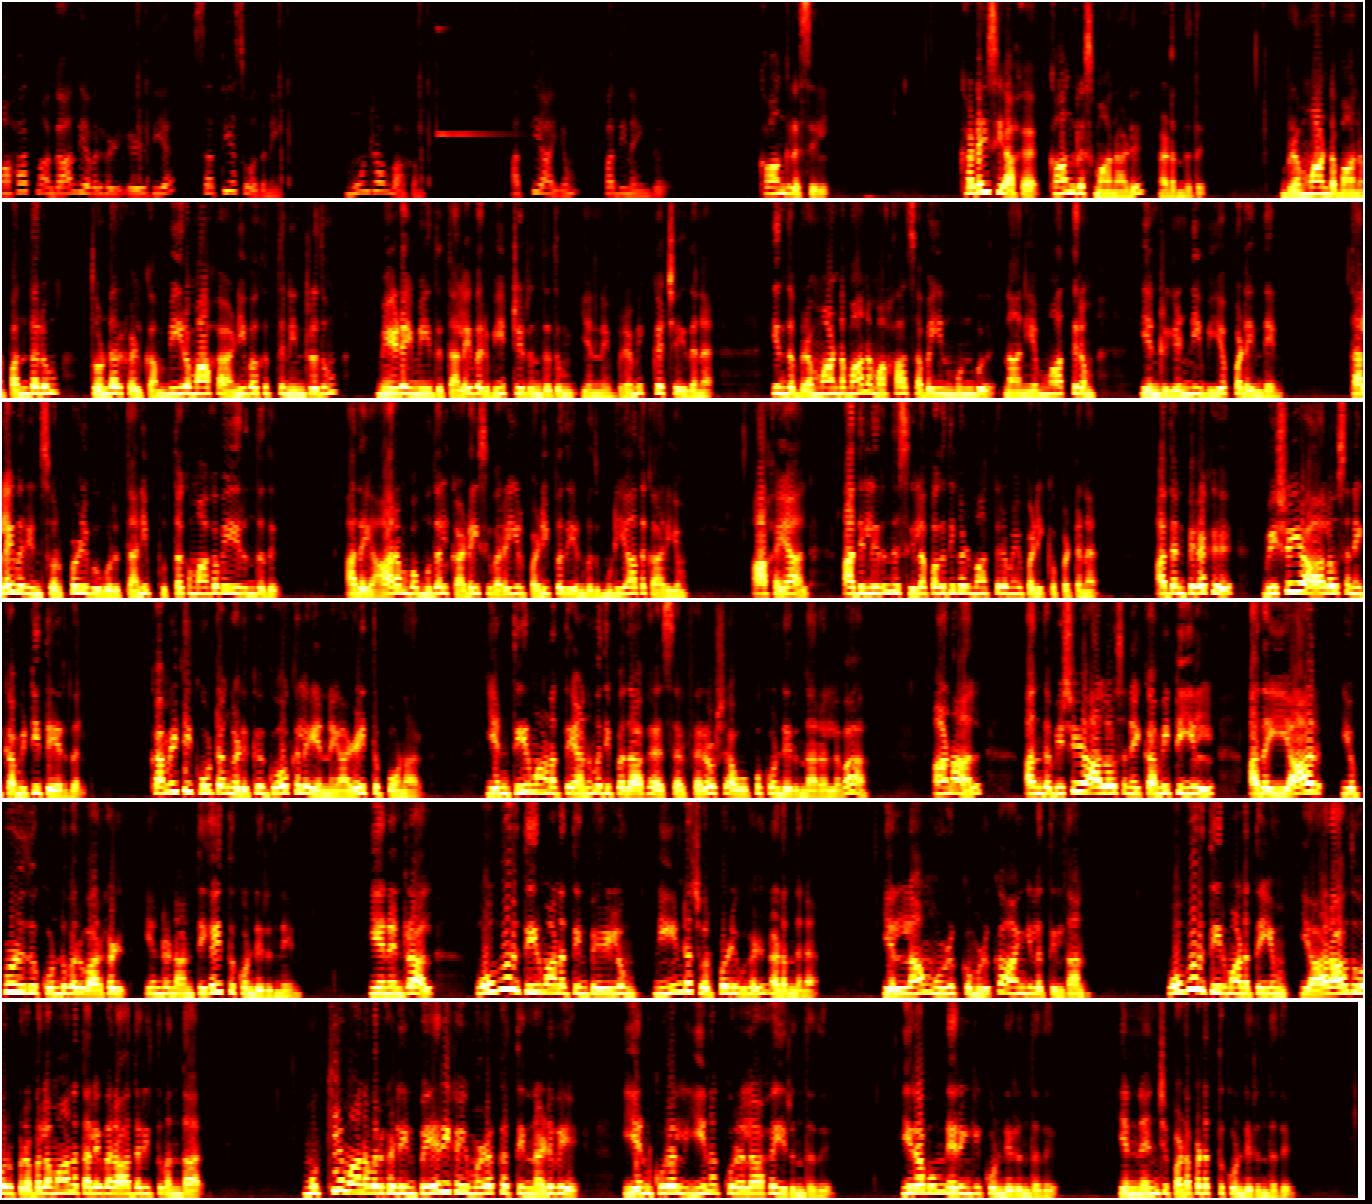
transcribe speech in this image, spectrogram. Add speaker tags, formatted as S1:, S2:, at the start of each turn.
S1: மகாத்மா காந்தி அவர்கள் எழுதிய சத்திய சோதனை மூன்றாம் பாகம் அத்தியாயம் பதினைந்து. காங்கிரஸில் கடைசியாக காங்கிரஸ் மாநாடு நடந்தது. பிரம்மாண்டமான பந்தலும் தொண்டர்கள் கம்பீரமாக அணிவகுத்து நின்றதும் மேடை மீது தலைவர் வீற்றிருந்ததும் என்னை பிரமிக்கச் செய்தன. இந்த பிரம்மாண்டமான மகா சபையின் முன்பு நான் எம்மாத்திரம் என்று எண்ணி வியப்படைந்தேன். தலைவரின் சொற்பொழிவு ஒரு தனி புத்தகமாகவே இருந்தது. அதை ஆரம்பம் முதல் கடைசி வரையில் படிப்பது என்பது முடியாத காரியம். ஆகையால் அதிலிருந்து சில பகுதிகள் மாத்திரமே படிக்கப்பட்டன. அதன் பிறகு விஷய ஆலோசனை கமிட்டி தேர்தல். கமிட்டி கூட்டங்களுக்கு கோகலே என்னை அழைத்து போனார். என் தீர்மானத்தை அனுமதிப்பதாக சர் ஃபெரோஷா ஒப்புக்கொண்டிருந்தார் அல்லவா? ஆனால் அந்த விஷய ஆலோசனை கமிட்டியில் அதை யார் எப்பொழுது கொண்டு வருவார்கள் என்று நான் திகைத்து கொண்டிருந்தேன். ஏனென்றால் ஒவ்வொரு தீர்மானத்தின் பேரிலும் நீண்ட சொற்பொழிவுகள் நடந்தன. எல்லாம் முழுக்க முழுக்க ஆங்கிலத்தில்தான். ஒவ்வொரு தீர்மானத்தையும் யாராவது ஒரு பிரபலமான தலைவர் ஆதரித்து வந்தார். முக்கியமானவர்களின் பேரிகை முழக்கத்தின் நடுவே என் குரல் ஈனக்குரலாக இருந்தது. இரவும் நெருங்கிக் கொண்டிருந்தது. என் நெஞ்சு படபடத்து கொண்டிருந்தது.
